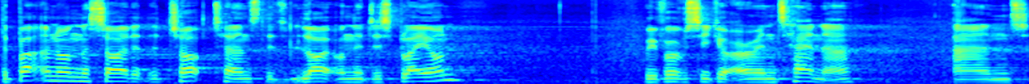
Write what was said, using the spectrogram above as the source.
The button on the side at the top turns the light on the display on. We've obviously got our antenna and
